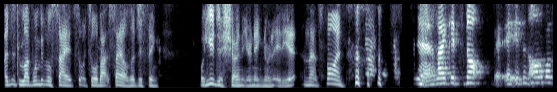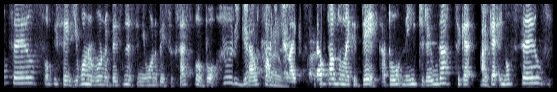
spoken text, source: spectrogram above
I just love when people say it's it's all about sales. I just think, well, you're just showing that you're an ignorant idiot, and that's fine. Yeah, like it's not, it isn't all about sales. Obviously, you want to run a business and you want to be successful, but You already get without sounding sales. like without sounding like a dick, I don't need to do that to get I Yeah. get enough sales.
